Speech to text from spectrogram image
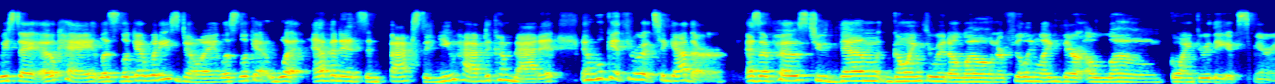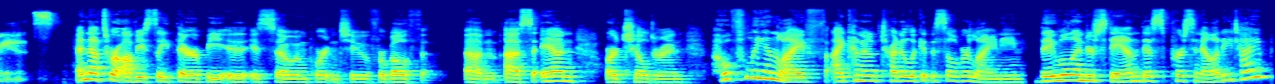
We say okay let's look at what he's doing. Let's look at what evidence and facts that you have to combat it and we'll get through it together. As opposed to them going through it alone or feeling like they're alone going through the experience and that's where obviously therapy is, is so important too for both um, us and our children. Hopefully, in life, I kind of try to look at the silver lining. They will understand this personality type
